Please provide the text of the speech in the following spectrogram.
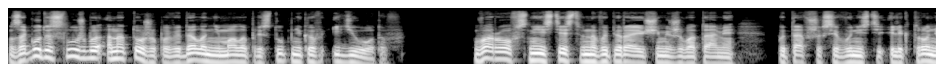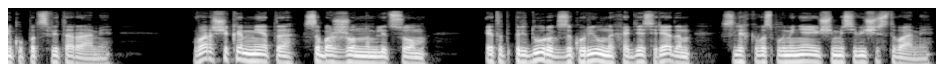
За годы службы она тоже повидала немало преступников-идиотов. Воров с неестественно выпирающими животами, пытавшихся вынести электронику под свитерами. Варщика Мета с обожженным лицом. Этот придурок закурил, находясь рядом с легковоспламеняющимися веществами.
